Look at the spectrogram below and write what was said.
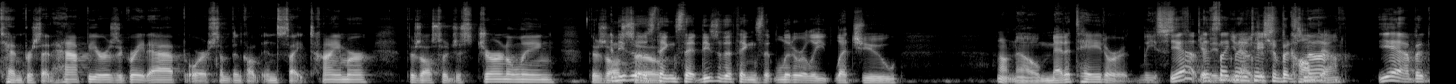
10% Happier is a great app, or something called Insight Timer. There's also just journaling. There's And also these are those things that these are the things that literally let you, I don't know, meditate or at least Yeah, it's in, like know, meditation, just but it's calm not. down. Yeah, but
